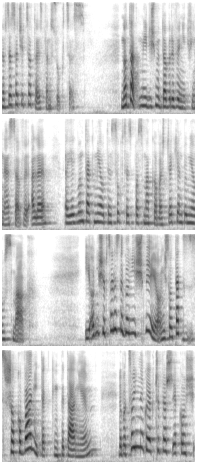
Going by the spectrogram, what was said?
No w zasadzie co to jest ten sukces? No tak, mieliśmy dobry wynik finansowy, ale jakbym tak miał ten sukces posmakować, to jaki on by miał smak? I oni się wcale z tego nie śmieją. Oni są tak zszokowani takim pytaniem, no bo co innego, jak czytasz jakąś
